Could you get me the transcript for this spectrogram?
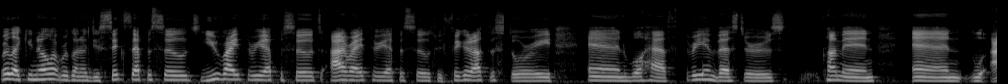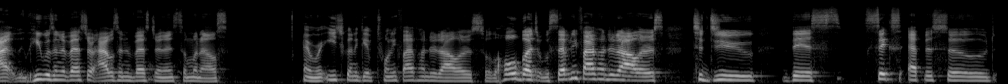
We're like, you know what? We're going to do six episodes. You write three episodes. I write three episodes. We figured out the story, and we'll have three investors come in. And I, he was an investor, I was an investor, and then someone else. And we're each going to give twenty five hundred dollars. So the whole budget was seventy five hundred dollars to do this six episode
